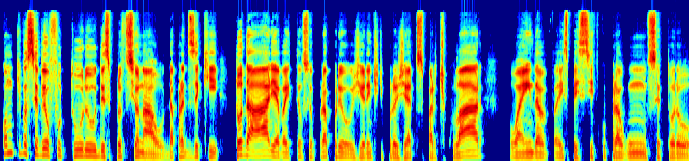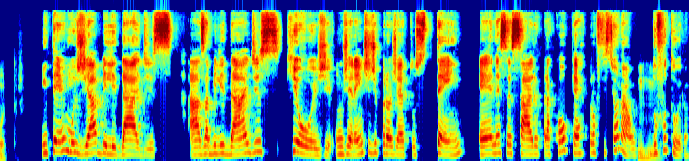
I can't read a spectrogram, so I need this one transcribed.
como que você vê o futuro desse profissional? Dá para dizer que toda área vai ter o seu próprio gerente de projetos particular ou ainda é específico para algum setor ou outro? Em termos de habilidades, as habilidades que hoje um gerente de projetos tem é necessário para qualquer profissional uhum. do futuro.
